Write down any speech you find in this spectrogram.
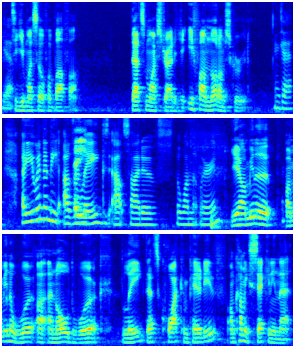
Yeah. to give myself a buffer. That's my strategy. If I'm not, I'm screwed. Okay. Are you in any other Are you- leagues outside of the one that we're in? Yeah, I'm in a I'm in a work, uh, an old work league that's quite competitive. I'm coming second in that.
